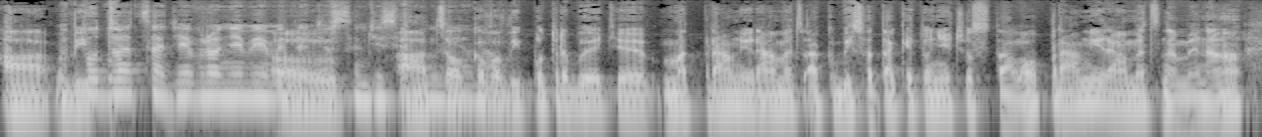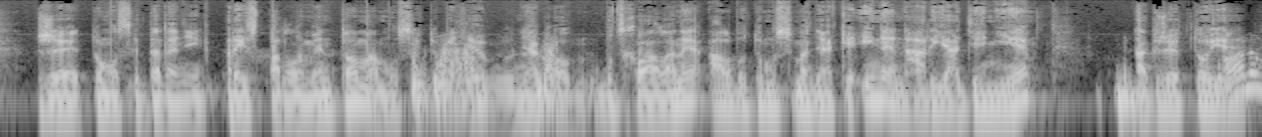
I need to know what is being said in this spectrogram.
A vy, po 20 eur nevieme dať 80 A celkovo vy potrebujete mať právny rámec, ako by sa takéto niečo stalo. Právny rámec znamená, že to musí teda niek- prejsť parlamentom a musí to byť nejako buď schválené, alebo to musí mať nejaké iné nariadenie. Takže to je... Áno.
